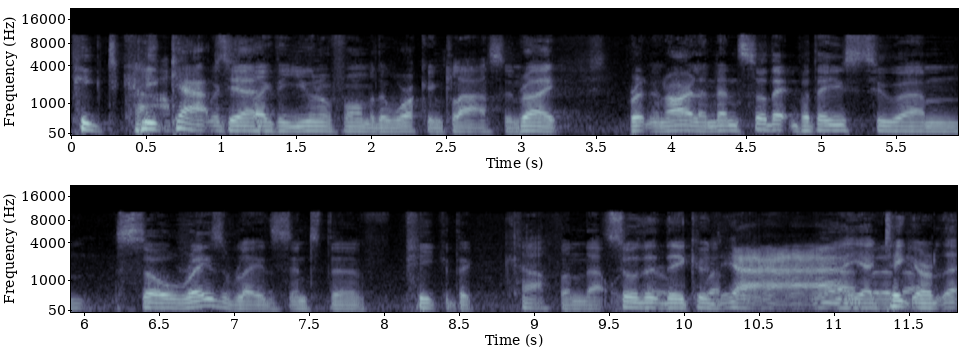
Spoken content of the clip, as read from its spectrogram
peaked cap, Peaked caps, which yeah. is like the uniform of the working class in Right. Britain and Ireland, and so they but they used to um, sew razor blades into the peak of the cap, and that so that they could weapon. yeah, yeah, but take your yeah.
